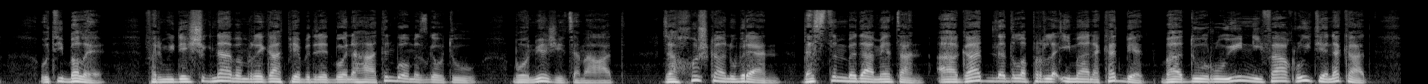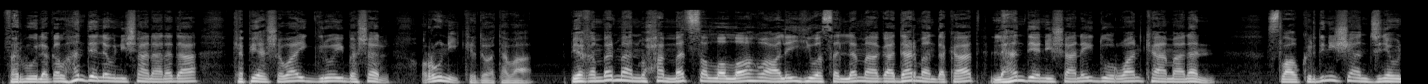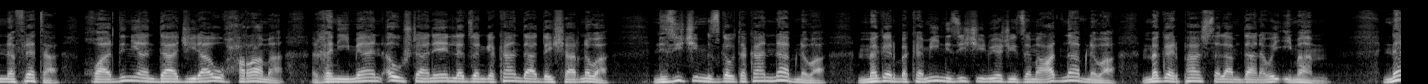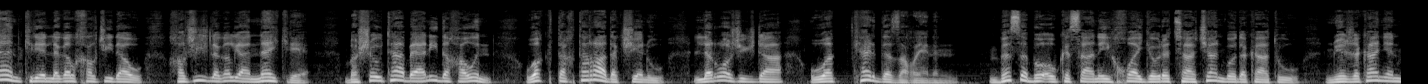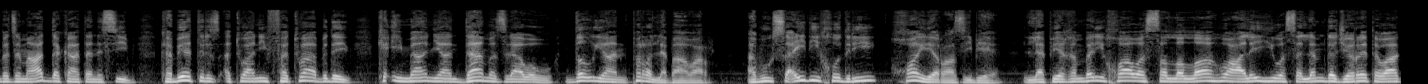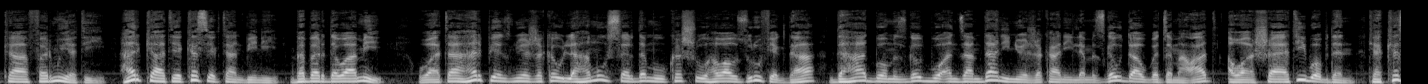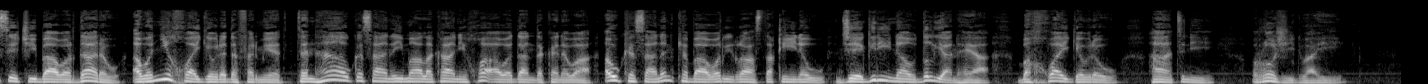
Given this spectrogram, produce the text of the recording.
وتی بەڵێ فەرمووی دەی شک نابەم ڕێگات پێ بدرێت بۆ نەهاتن بۆ مزگەوت و بۆ نوێژی جەماعەت. جا خوشکان و برایان دەستم بە دامێنتان ئاگات لە دڵە پڕ لە ئیمانەکەت بێت با دوو ڕوویی نیفاق ڕووی تێ نەکات فەرموو لەگەڵ هەندێ لەو نیشانانەدا کە پێشەوای گرۆی بەشەر ڕوونی کردۆتەوە پێغەمبەرمان محمد صلی اللە علیه وسلم ئاگادارمان دەکات لە هەندێ نیشانەی دووڕوان کامانەن، سڵاوکردنیشیان جنێو نەفرەتە، خواردنیان داگیراو و حەڕامە، غەنیمەیان ئەو شتانەیە لە جەنگەکاندا دەیشارنەوە، نزیکی مزگەوتەکان نابنەوە، مەگەر بە کەمی نزیکی نوێژی جەماعەت نابنەوە مەگەر پاش سەلامدانەوەی ئیمام. نانکرێ لەگەڵ خەڵکیدا و خەڵکیش لەگەڵیان نایکرێ. بە شەو تا بەیانی دەخەون، وەک تەختە ڕادەکشێن و لە ڕۆژیشدا وەک کەر دەزەڕێنن. بەسە بۆ ئەو کەسانەی خوای گەورە چاکیان بۆ دەکات و نوێژەکانیان بە جەماعەت دەکاتە نسیب کە بێ ترس ئەتوانی فەتوا بدەیت کە ئیمانیان دامەزراوە و دڵیان پڕە لە باوەڕ ئەبو سەعیدی خودری، خوای لێ ڕازی بێ، لە پێغەمبەری خواوە صلی اللە علیه وسلم دەگێڕێتەوە کە فەرموویەتی، هەر کاتێ کەسێکتان بینی بە بەردەوامی، واتە هەر پێنج نوێژەکە و لە هەموو سەردەم و کەش و هەوا و زروفێکدا، دەهات بۆ مزگەوت بۆ ئەنجامدانی نوێژەکانی لە مزگەوتدا و بە جەماعەت، ئەوا شایەتی بۆ بدەن کە کەسێکی باوەڕدارە و ئەوە نیە خوای گەورە دەفەرموێت تەنها ئەو کەسانەی ماڵەکانی خوا ئاوەدان دەکەنەوە ئەو کەسانەن کە باوەڕی ڕاستەقینە و جێگری ناو دڵیان هەیە بە خوای گەورە و هاتنی ڕۆژی دوایی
